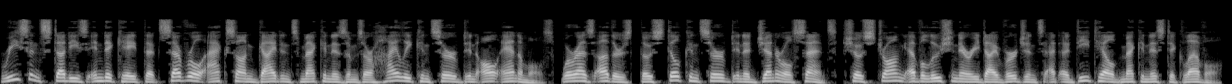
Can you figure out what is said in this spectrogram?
Recent studies indicate that several axon guidance mechanisms are highly conserved in all animals, whereas others, though still conserved in a general sense, show strong evolutionary divergence at a detailed mechanistic level.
